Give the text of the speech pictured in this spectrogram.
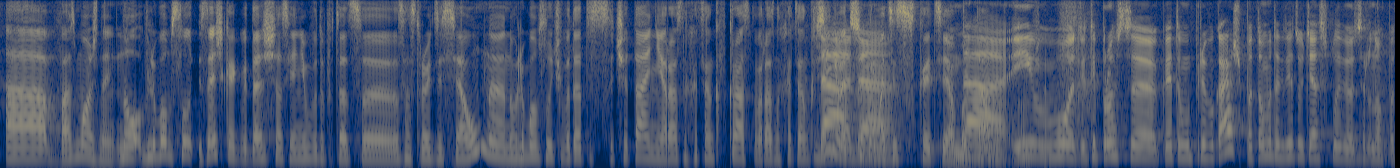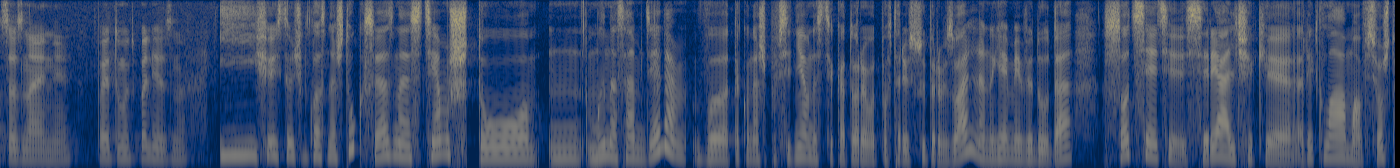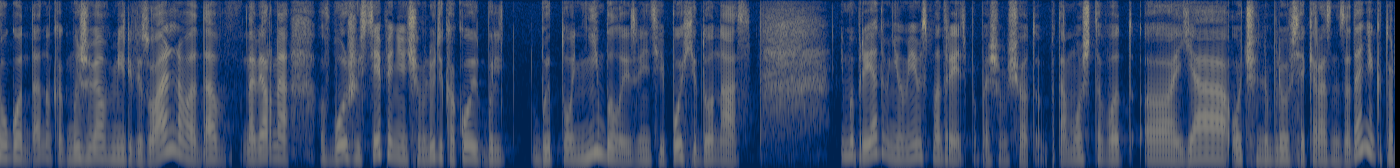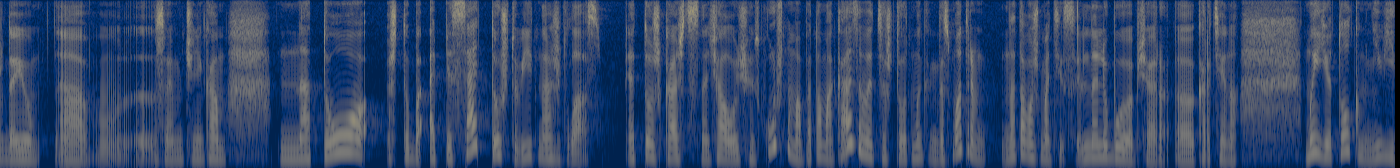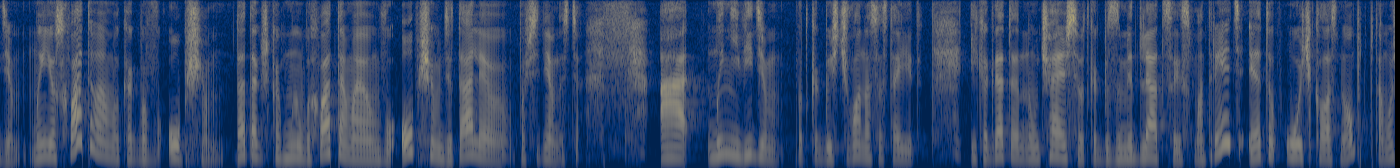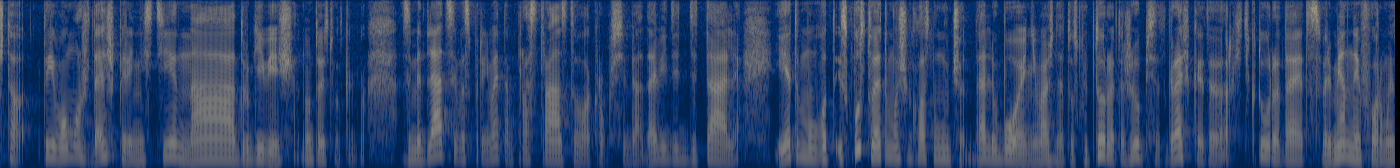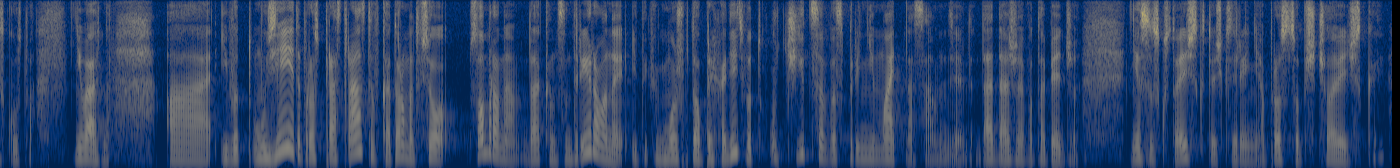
А, возможно. Но в любом случае, знаешь, как бы даже сейчас я не буду пытаться состроить из себя умную, но в любом случае вот это сочетание разных оттенков красного, разных оттенков да, синего, это да. суперматисовская тема. Да, да и вот, и ты просто к этому привыкаешь, потом это где-то у тебя всплывет все равно в подсознании. Поэтому это полезно. И еще есть очень классная штука, связанная с тем, что мы на самом деле в такой нашей повседневности, которая, вот повторюсь, супервизуальная, но я имею в виду, да, соцсети, сериальчики, реклама, все что угодно, да, но как мы живем в мире визуального, да, наверное, в большей степени, чем люди какой бы, бы то ни было, извините, эпохи до нас. И мы при этом не умеем смотреть, по большому счету. Потому что вот э, я очень люблю всякие разные задания, которые даю э, своим ученикам, на то, чтобы описать то, что видит наш глаз. Это тоже кажется сначала очень скучным, а потом оказывается, что вот мы когда смотрим на того же Матисса или на любую вообще э, картину, мы ее толком не видим. Мы ее схватываем как бы в общем, да, так же, как мы выхватываем в общем детали повседневности. А мы не видим, вот как бы из чего она состоит. И когда ты научаешься вот как бы замедляться и смотреть, это очень классный опыт, потому что ты его можешь дальше перенести на другие вещи. Ну, то есть вот как бы замедляться и воспринимать там пространство вокруг себя, да, видеть детали. И этому вот искусство этому очень классно учат, да, любое, неважно, это скульптура, это живопись, это графика, это архитектура, да, это современные формы искусства, неважно. А, и вот музей — это просто пространство, в котором это все собрано, да, концентрировано, и ты как можешь туда приходить, вот учиться воспринимать на самом деле, да, даже вот опять же, не с искусствоведческой точки зрения, а просто с общечеловеческой.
